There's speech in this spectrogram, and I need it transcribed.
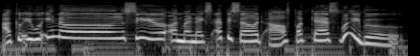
aku Ibu Inung. See you on my next episode of podcast Bu Ibu.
